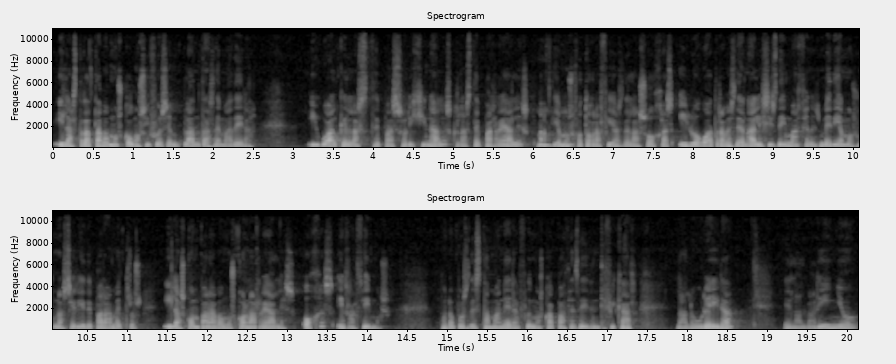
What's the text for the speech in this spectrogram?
y las tratábamos como si fuesen plantas de madera igual que en las cepas originales, que las cepas reales, uh -huh. hacíamos fotografías de las hojas y luego a través de análisis de imágenes medíamos una serie de parámetros y las comparábamos con las reales, hojas y racimos. Bueno, pues de esta manera fuimos capaces de identificar la loureira, el albariño,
